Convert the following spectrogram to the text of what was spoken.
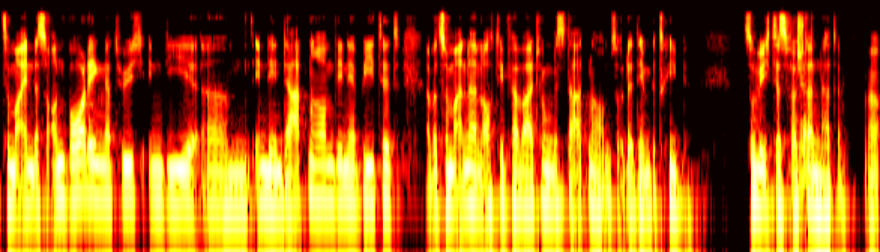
zum einen das Onboarding natürlich in die ähm, in den Datenraum, den ihr bietet, aber zum anderen auch die Verwaltung des Datenraums oder den Betrieb, so wie ich das verstanden ja. hatte. Ja.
